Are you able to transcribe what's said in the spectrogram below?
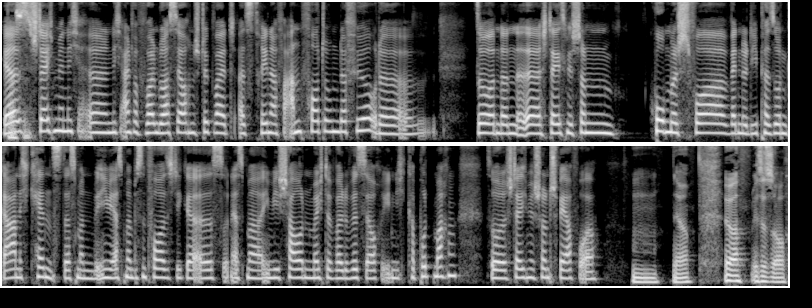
Ja, das, das stelle ich mir nicht, äh, nicht einfach vor. Allem, du hast ja auch ein Stück weit als Trainer Verantwortung dafür oder äh, so und dann äh, stelle ich es mir schon komisch vor, wenn du die Person gar nicht kennst, dass man irgendwie erstmal ein bisschen vorsichtiger ist und erstmal irgendwie schauen möchte, weil du willst ja auch ihn nicht kaputt machen. So, stelle ich mir schon schwer vor. Hm, ja, ja, ist es auch.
